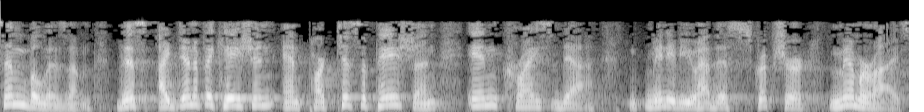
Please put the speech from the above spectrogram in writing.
symbolism, this identification and participation in Christ's death. Many of you have this scripture memorized.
